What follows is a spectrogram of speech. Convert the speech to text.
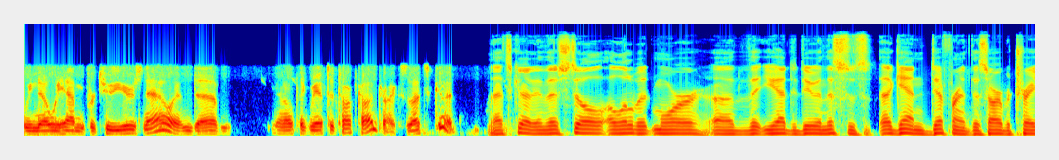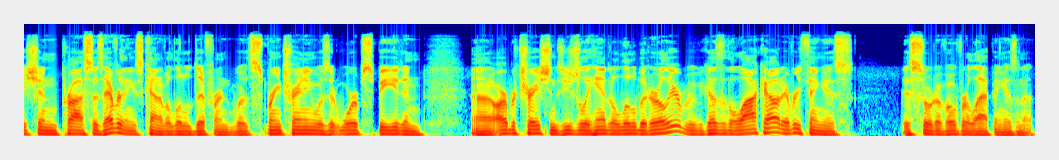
we know we have him for two years now, and um, I don't think we have to talk contracts, so that's good. That's good, and there's still a little bit more uh, that you had to do, and this is again different. This arbitration process, everything's kind of a little different. With spring training was at warp speed, and uh, arbitrations usually handled a little bit earlier, but because of the lockout, everything is is sort of overlapping, isn't it?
